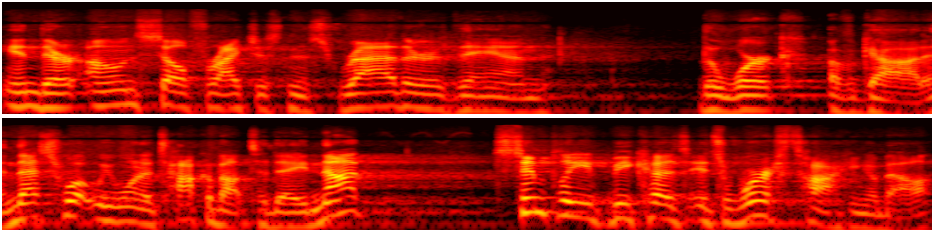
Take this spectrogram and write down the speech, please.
in their own self righteousness rather than the work of God. And that's what we want to talk about today. Not simply because it's worth talking about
